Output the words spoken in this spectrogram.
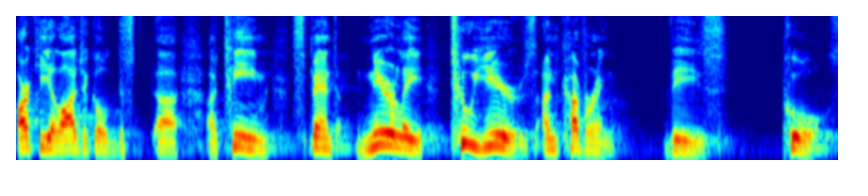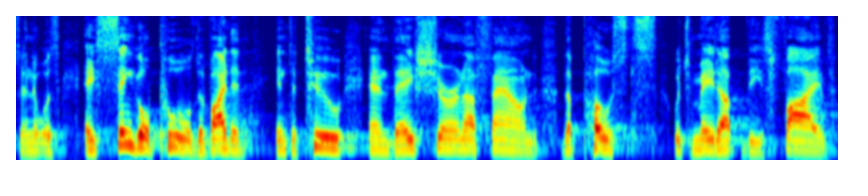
archaeological uh, uh, team spent nearly two years uncovering these pools. And it was a single pool divided into two, and they sure enough found the posts which made up these five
